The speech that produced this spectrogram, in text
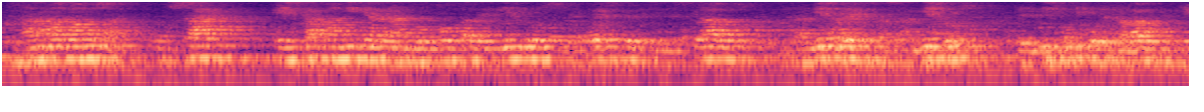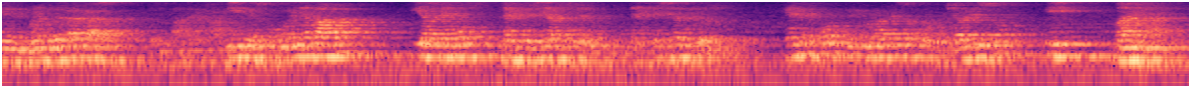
pues nada más vamos a usar esta familia grandotota de miembros, de huéspedes y de esclavos, y también a veces hasta miembros del mismo tipo de trabajo que tiene el dueño de la casa, el padre familias, como le llamaban, y hacemos la iglesia de la iglesia de Dios. ¿Qué mejor que de una vez aprovechar esto y manera.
